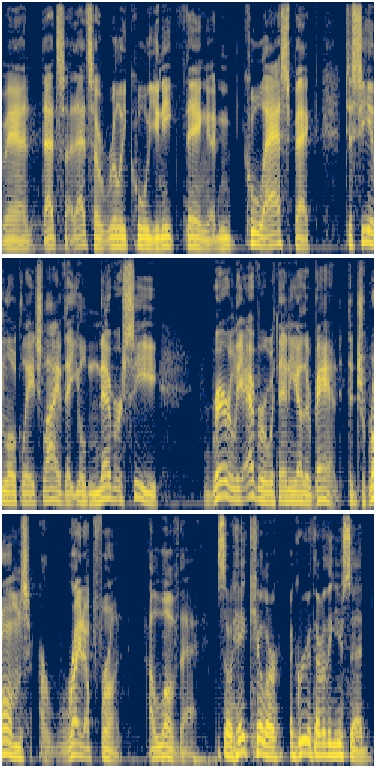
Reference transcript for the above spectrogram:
man, that's that's a really cool, unique thing, a cool aspect to see in Local H live that you'll never see, rarely ever with any other band. The drums are right up front. I love that. So, Hey Killer, agree with everything you said.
